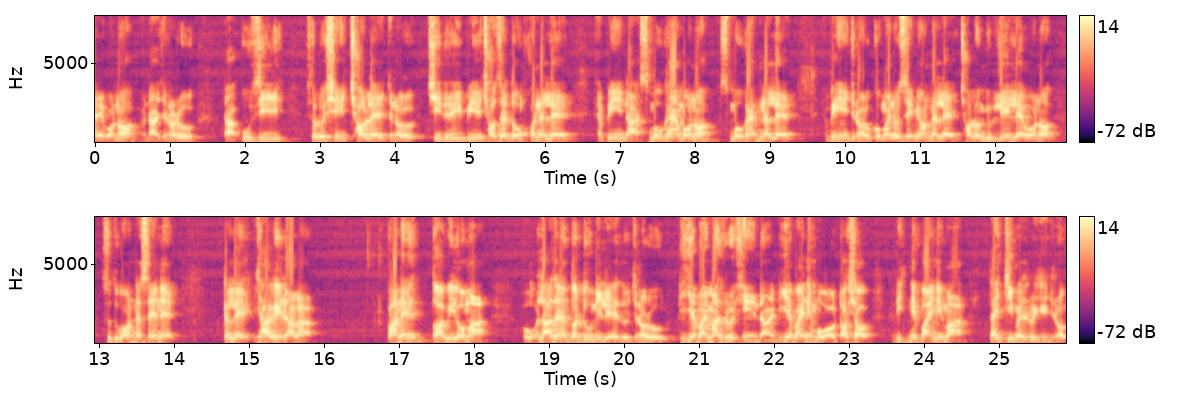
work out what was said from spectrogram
တယ်ပေါ့နော်ဒါကျွန်တော်တို့ဒါဦးစီးဆိုလို့ရှိရင်6လက်ကျွန်တော်တို့ G3 BA63 9လက်အ ပြီးရင်ဒါ smoke gun ပေါ့နော် smoke gun 2လက်အပြီးရင်ကျွန်တော်တို့ commando စိတ်မြောင်း2လက်6လုံးပြူ4လက်ပေါ့နော်စုစုပေါင်း20နဲ့တက်လက်ရခဲ့တာကဘာနဲ့သွားပြီးတော့မှဟိုအလားတန်တွတ်တူနေလဲဆိုကျွန်တော်တို့ဒီရက်ပိုင်းမှာဆိုလို့ရှိရင်ဒါဒီရက်ပိုင်းနေမဟုတ်ပါဘူးတောက်လျှောက်ဒီနှစ်ပိုင်းနေမှာလိုက်ကြည့်မယ်ဆိုလို့ရှိရင်ကျွန်တော်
